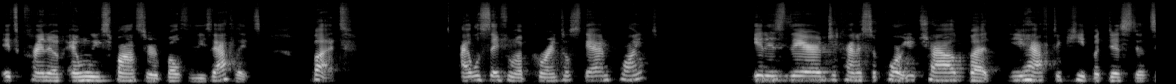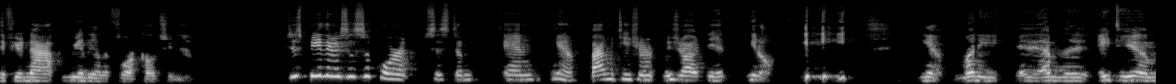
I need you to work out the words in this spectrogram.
it's kind of, and we sponsor both of these athletes. But I will say from a parental standpoint, it is there to kind of support your child, but you have to keep a distance if you're not really on the floor coaching them. Just be there as a support system and, you know, buy them a t-shirt, which I did, you know. yeah, money. Eh, I'm the ATM.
